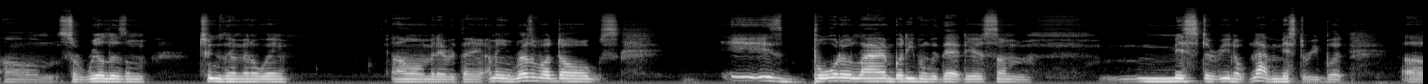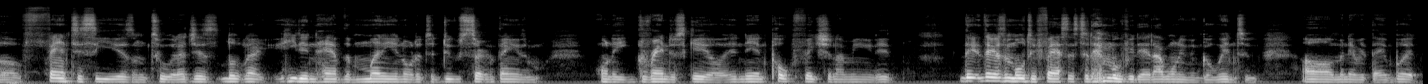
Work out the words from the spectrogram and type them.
um surrealism to them in a way um and everything i mean reservoir dogs is borderline but even with that there's some mystery you know not mystery but uh fantasyism to it i just looked like he didn't have the money in order to do certain things on a grander scale. And then Pulp Fiction I mean it there, there's multifacets to that movie that I won't even go into um and everything. But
